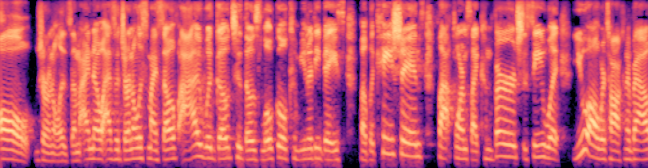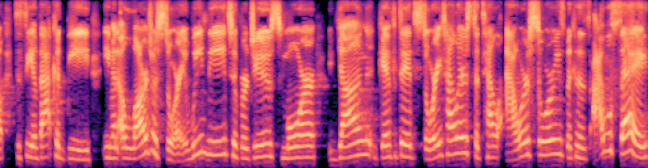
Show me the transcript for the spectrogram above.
all journalism. I know as a journalist myself, I would go to those local community based publications, platforms like Converge to see what you all were talking about, to see if that could be even a larger story. We need to produce more young, gifted storytellers to tell our stories because I will say,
